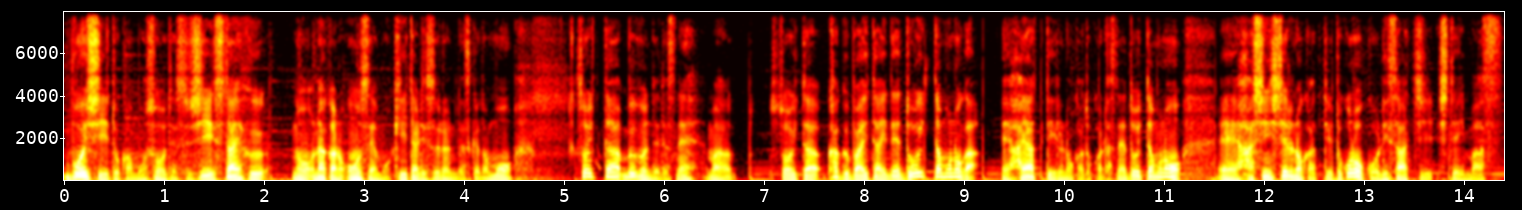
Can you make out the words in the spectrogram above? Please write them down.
Voicy とかもそうですし、スタエフの中の音声も聞いたりするんですけども、そういった部分でですね、まあ、そういった各媒体でどういったものが、流行っているのかとかですね、どういったものを、発信しているのかっていうところをこうリサーチしています。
